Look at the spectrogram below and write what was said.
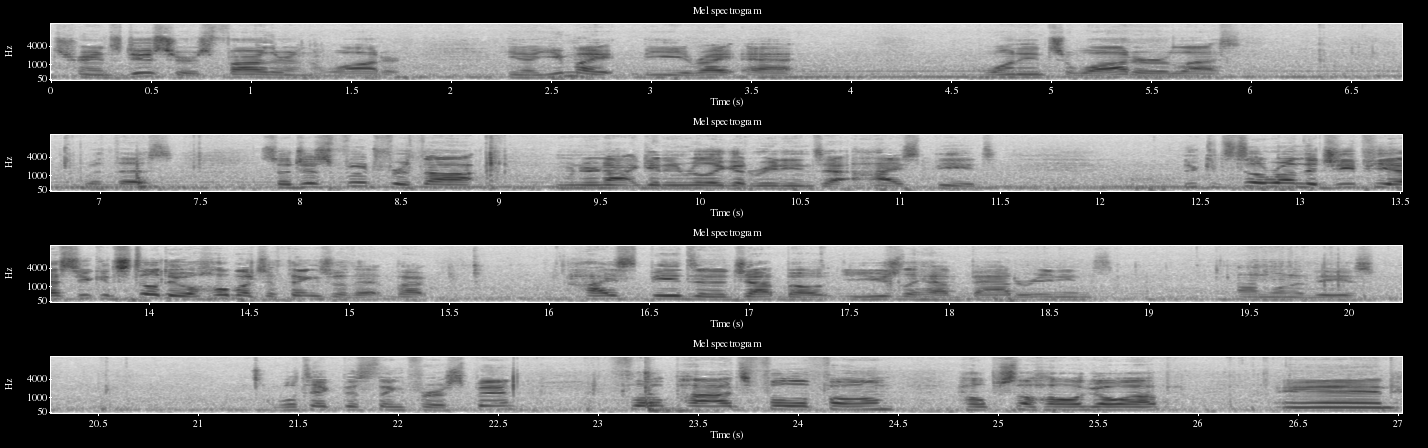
transducer is farther in the water. You know, you might be right at one inch of water or less with this. So just food for thought when you're not getting really good readings at high speeds. You can still run the GPS, you can still do a whole bunch of things with it, but high speeds in a jet boat, you usually have bad readings on one of these. We'll take this thing for a spin. Float pods full of foam helps the hull go up and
